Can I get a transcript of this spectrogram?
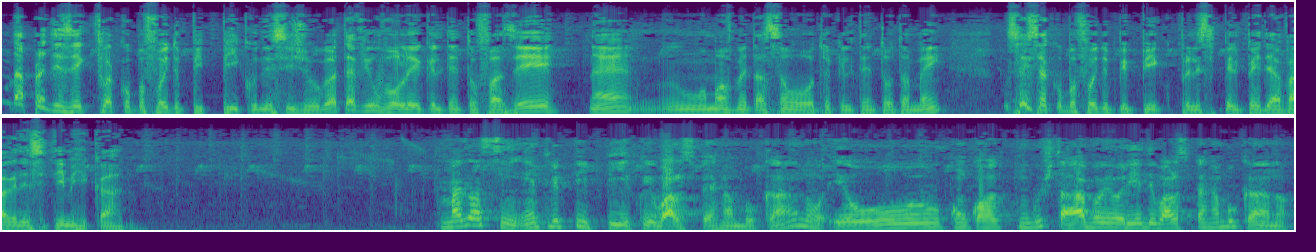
Não dá para dizer que a culpa foi do Pipico nesse jogo. Eu até vi um voleio que ele tentou fazer, né? Uma movimentação ou outra que ele tentou também. Não sei se a culpa foi do Pipico para ele, pra ele perder a vaga desse time, Ricardo. Mas assim, entre Pipico e Wallace Pernambucano, eu concordo com o Gustavo, eu iria de Wallace Pernambucano.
